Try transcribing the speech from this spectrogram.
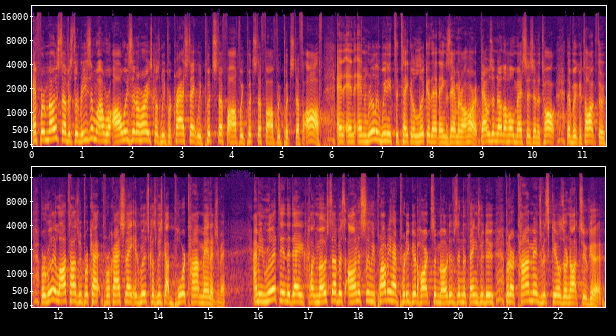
And for most of us, the reason why we're always in a hurry is because we procrastinate, we put stuff off, we put stuff off, we put stuff off. And, and, and really, we need to take a look at that and examine our heart. That was another whole message in a talk that we could talk through. But really, a lot of times we procrastinate, it really because we've got poor time management. I mean, really, at the end of the day, because most of us, honestly, we probably have pretty good hearts and motives in the things we do, but our time management skills are not too good.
